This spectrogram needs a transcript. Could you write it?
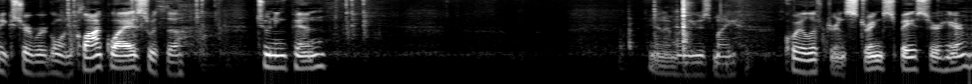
Make sure we're going clockwise with the tuning pin. And I'm going to use my coil lifter and string spacer here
